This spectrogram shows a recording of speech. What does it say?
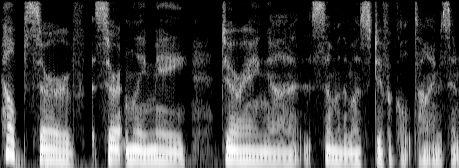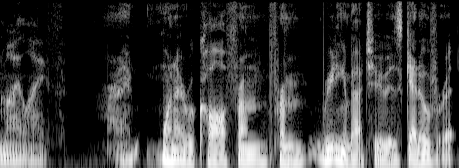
helped serve certainly me during uh, some of the most difficult times in my life. Right. One I recall from from reading about you is "Get over it."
